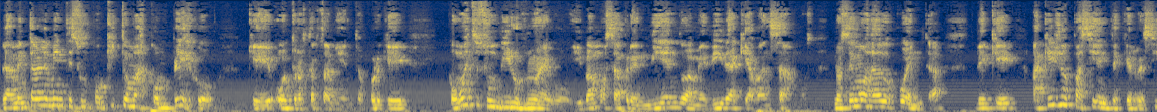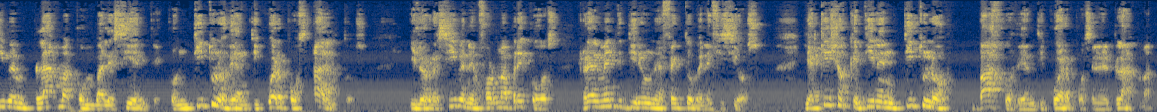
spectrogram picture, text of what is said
lamentablemente es un poquito más complejo que otros tratamientos, porque como esto es un virus nuevo y vamos aprendiendo a medida que avanzamos, nos hemos dado cuenta de que aquellos pacientes que reciben plasma convaleciente con títulos de anticuerpos altos y lo reciben en forma precoz, realmente tienen un efecto beneficioso. Y aquellos que tienen títulos bajos de anticuerpos en el plasma,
